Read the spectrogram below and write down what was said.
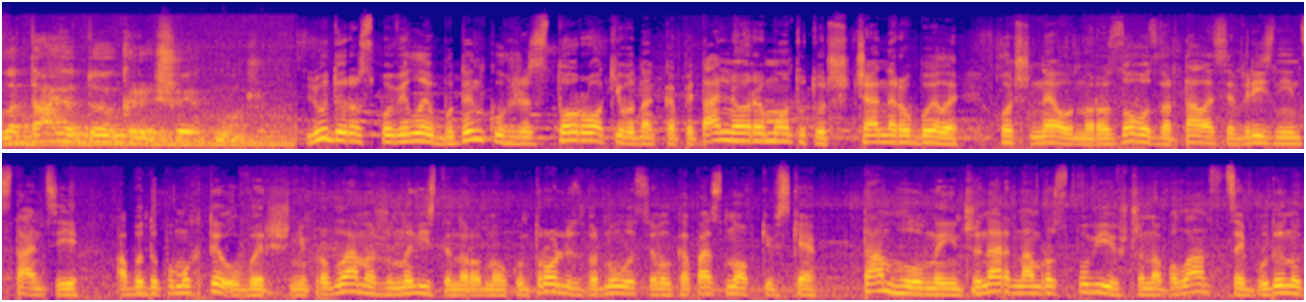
латаю тою кришу, як можу. Люди розповіли, будинку вже 100 років, однак капітального ремонту тут ще не робили, хоч неодноразово зверталися в різні інстанції. Аби допомогти у вирішенні проблеми, журналісти народного контролю звернулися в ЛКП Снопківське. Там головний інженер нам розповів, що на баланс цей будинок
